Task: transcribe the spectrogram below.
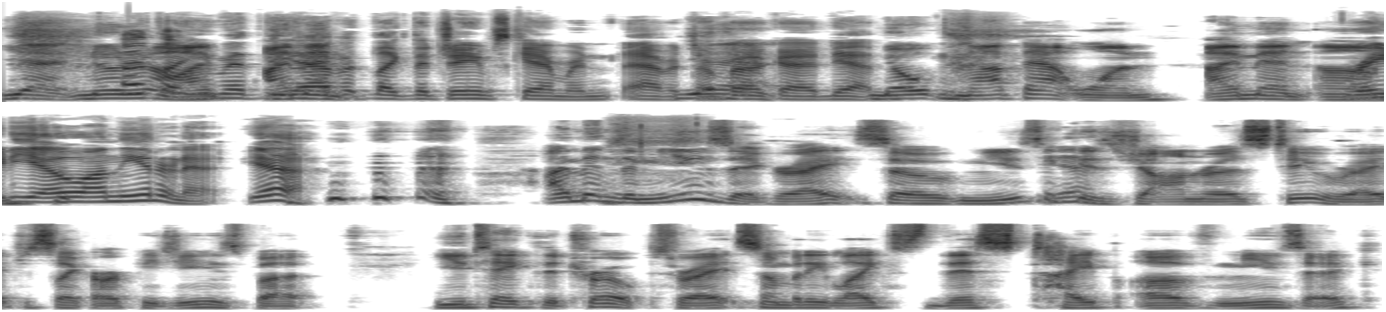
Yeah, no, no, I no. I, meant the I meant, Ava- like the James Cameron Avatar. Yeah. Okay, yeah. nope, not that one. I meant um, Radio on the internet. Yeah. I meant the music, right? So music Yeah. is genres too, right? Just like RPGs, but you take the tropes, right? Somebody likes this type of music,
